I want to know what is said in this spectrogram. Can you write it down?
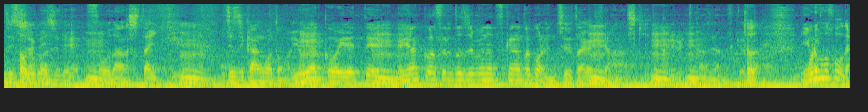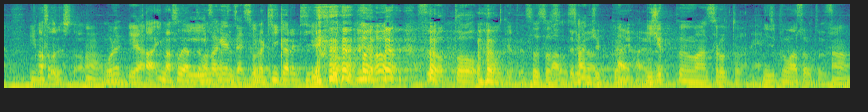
時ね。15時で相談したいっていううん。1時間ごとの予約を入れて、うん。で予約をすると自分の机のところに中退が来て話聞いてくれるって感じなんですけど、俺もそうだよ今。あそうでした、うん。俺いやあ今そうやってます今現在今聞いから聞いた。スロットを設けてそうそうそう待ってる30分、はいはいはい。20分ワンスロットだね。20分はスロットです、うん。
